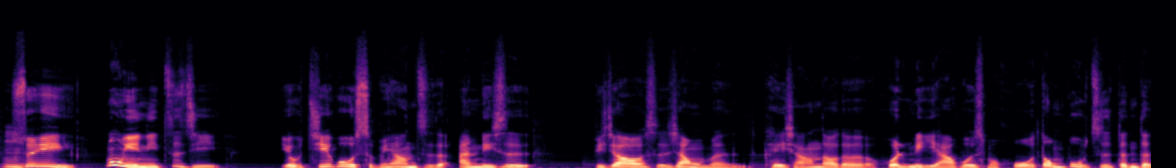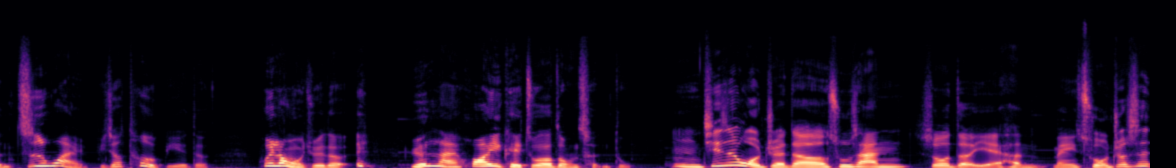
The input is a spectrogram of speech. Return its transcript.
嗯所以梦妍你自己有接过什么样子的案例是？比较是像我们可以想象到的婚礼啊，或者什么活动布置等等之外，比较特别的，会让我觉得，哎、原来花艺可以做到这种程度。嗯，其实我觉得苏珊说的也很没错，就是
